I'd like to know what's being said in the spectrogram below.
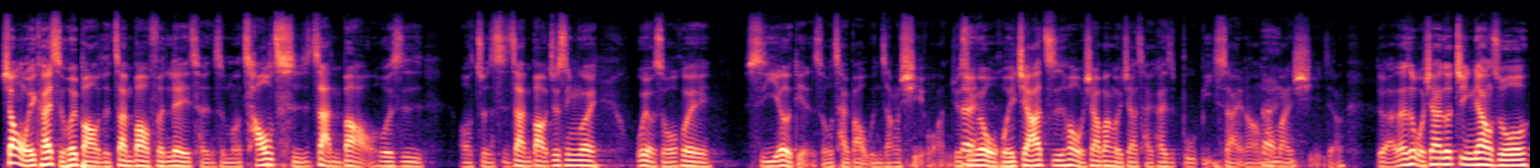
像我一开始会把我的战报分类成什么超时战报，或者是哦准时战报，就是因为我有时候会十一二点的时候才把文章写完，就是因为我回家之后，我下班回家才开始补比赛，然后慢慢写这样，对啊。但是我现在都尽量说。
